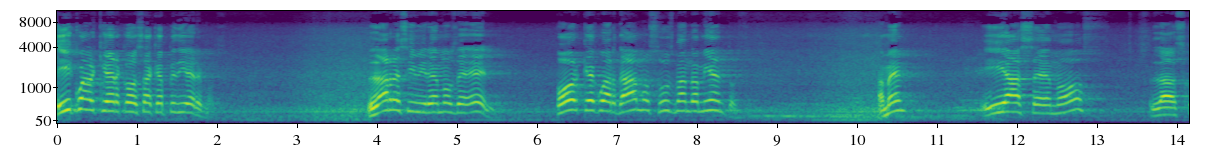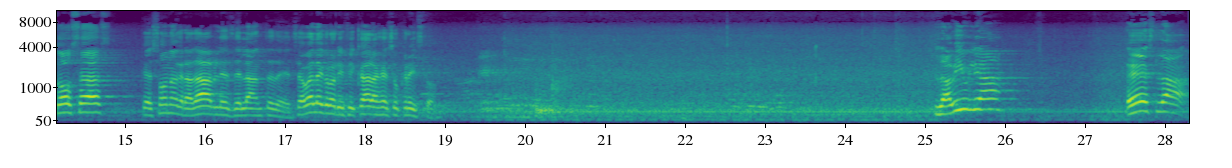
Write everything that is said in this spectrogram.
Y cualquier cosa que pidiéremos, la recibiremos de Él, porque guardamos sus mandamientos. Amén. Y hacemos las cosas que son agradables delante de Él. Se vale glorificar a Jesucristo. La Biblia es la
